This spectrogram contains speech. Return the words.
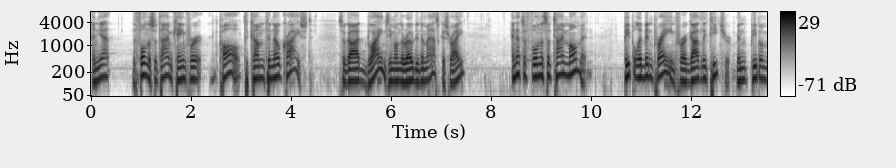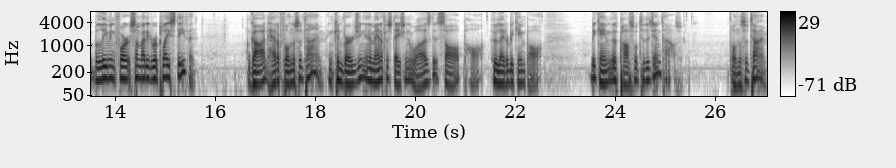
And yet, the fullness of time came for Paul to come to know Christ. So God blinds him on the road to Damascus, right? And that's a fullness of time moment. People had been praying for a godly teacher, been people believing for somebody to replace Stephen. God had a fullness of time, and converging in a manifestation was that Saul, Paul, who later became Paul, became the apostle to the Gentiles. Fullness of time.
